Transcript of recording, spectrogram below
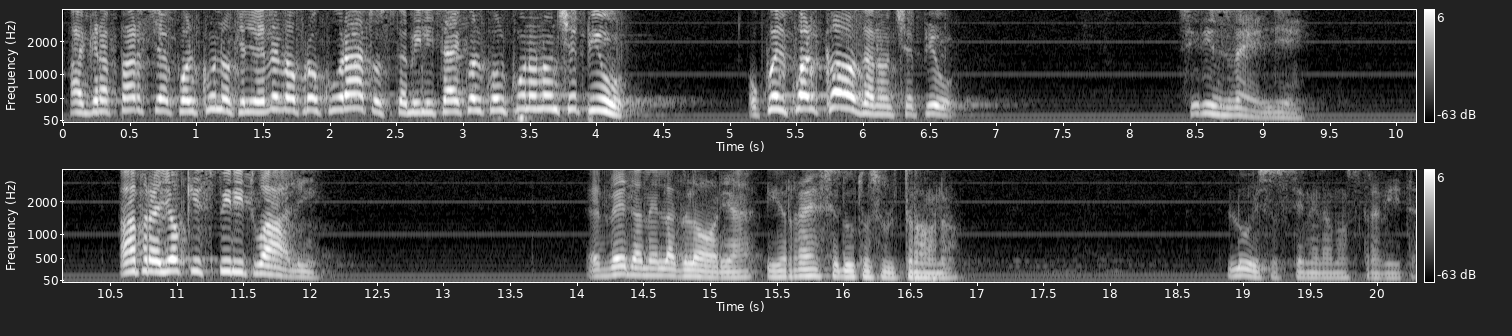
aggrapparsi a qualcuno che gli aveva procurato stabilità e quel qualcuno non c'è più, o quel qualcosa non c'è più, si risvegli, apra gli occhi spirituali e veda nella gloria il Re seduto sul trono. Lui sostiene la nostra vita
